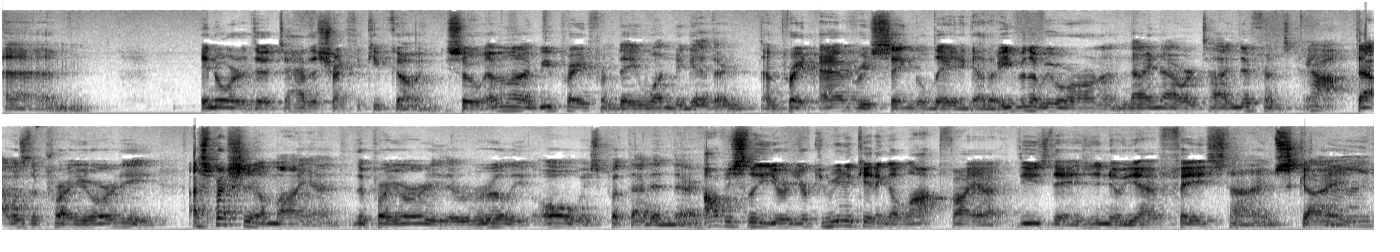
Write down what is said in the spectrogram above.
Um, in order to, to have the strength to keep going. So Emily and I, we prayed from day one together and, prayed every single day together. Even though we were on a nine hour time difference, Yeah. that was the priority, especially on my end, the priority to really always put that in there. Obviously, you're, you're communicating a lot via these days. You know, you have FaceTime, Skype,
